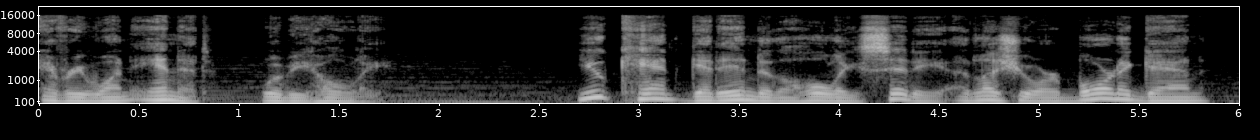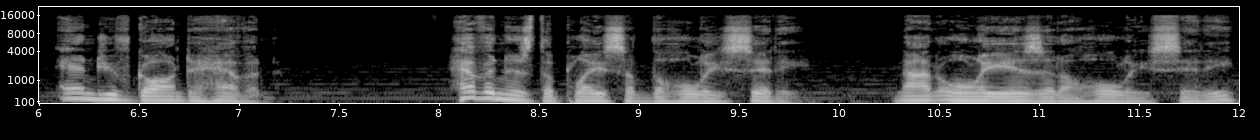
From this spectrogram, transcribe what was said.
everyone in it will be holy. You can't get into the holy city unless you are born again and you've gone to heaven. Heaven is the place of the holy city. Not only is it a holy city,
